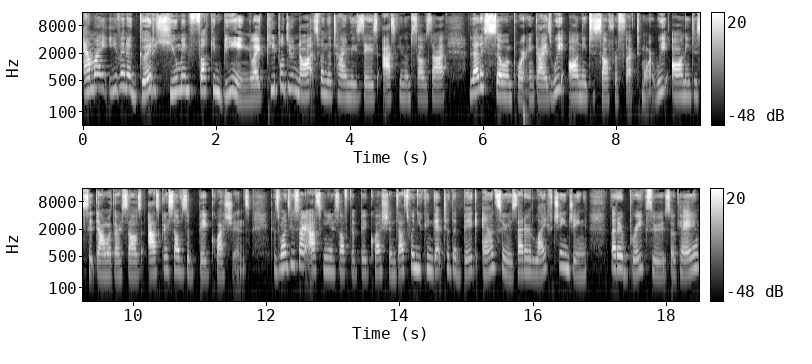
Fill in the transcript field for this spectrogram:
Am I even a good human fucking being? Like, people do not spend the time these days asking themselves that. That is so important, guys. We all need to self reflect more. We all need to sit down with ourselves, ask ourselves the big questions. Because once you start asking yourself the big questions, that's when you can get to the big answers that are life changing, that are breakthroughs, okay?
